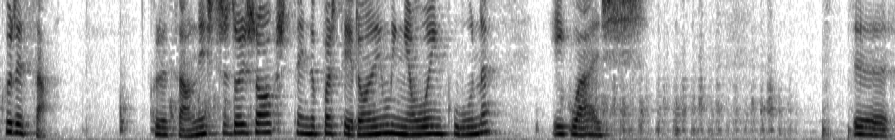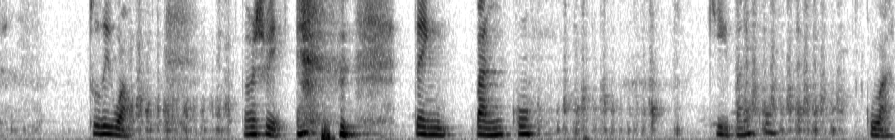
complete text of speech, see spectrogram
Coração coração. Nestes dois jogos tem de aparecer ou em linha ou em coluna iguais. Uh, tudo igual. Vamos ver. tem banco. Aqui, banco. Colar.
